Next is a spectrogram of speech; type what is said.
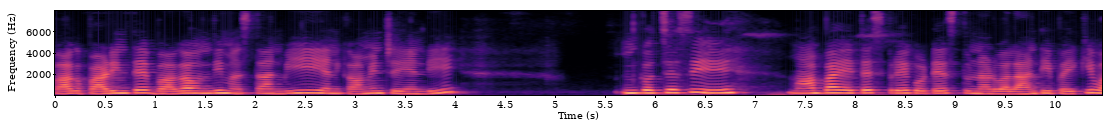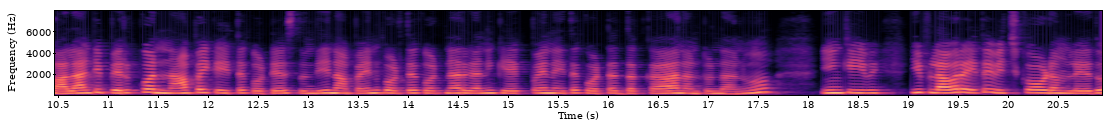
బాగా పాడింటే బాగా ఉంది మస్తాన్వి అని కామెంట్ చేయండి. ఇంకొచ్చేసి మా అబ్బాయి అయితే స్ప్రే కొట్టేస్తున్నాడు వాళ్ళ ఆంటీ పైకి. వాళ్ళ ఆంటీ పెరుక్కొని నా పైకి అయితే కొట్టేస్తుంది. నా పైన కొడితే కొట్టినారు కానీ కేక్ పైన అయితే కొట్టద్దక్కా అని అంటున్నాను. ఇంక ఇవి ఈ ఫ్లవర్ అయితే విచ్చుకోవడం లేదు.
